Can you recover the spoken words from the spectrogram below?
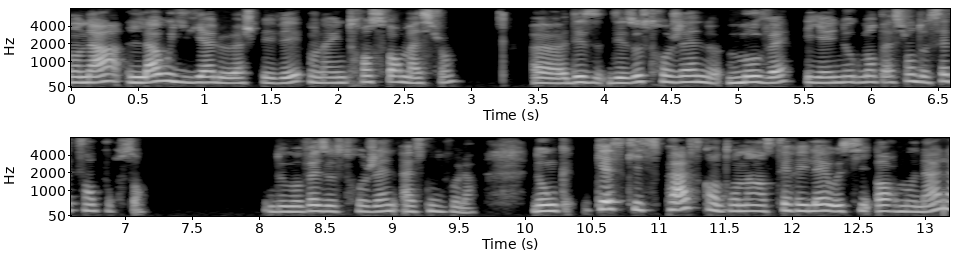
on a là où il y a le HPV, on a une transformation euh, des, des oestrogènes mauvais et il y a une augmentation de 700% de mauvais oestrogènes à ce niveau-là. Donc, qu'est-ce qui se passe quand on a un stérilet aussi hormonal?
